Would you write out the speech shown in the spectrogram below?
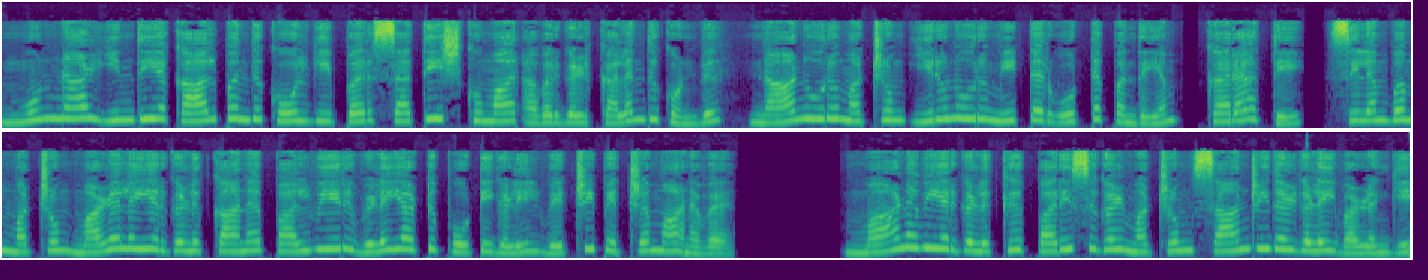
முன்னாள் இந்திய கால்பந்து கோல்கீப்பர் சதீஷ் குமார் அவர்கள் கலந்து கொண்டு நானூறு மற்றும் இருநூறு மீட்டர் ஓட்டப்பந்தயம் கராத்தே சிலம்பம் மற்றும் மழலையர்களுக்கான பல்வேறு விளையாட்டுப் போட்டிகளில் வெற்றி பெற்ற மாணவ மாணவியர்களுக்கு பரிசுகள் மற்றும் சான்றிதழ்களை வழங்கி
